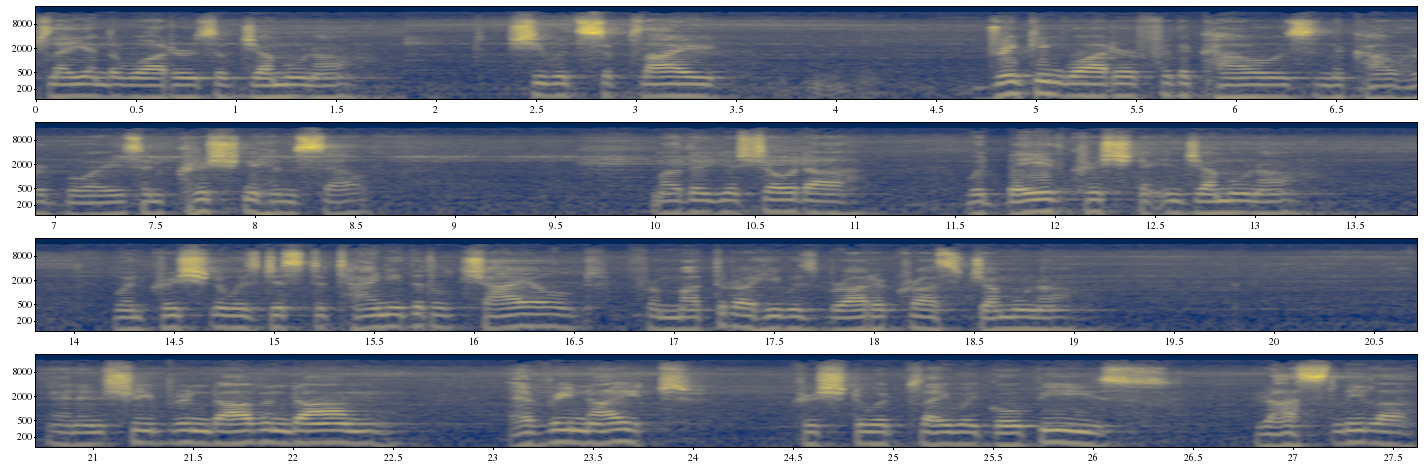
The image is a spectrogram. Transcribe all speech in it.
play in the waters of Jamuna. She would supply drinking water for the cows and the cowherd boys, and Krishna himself. Mother Yashoda would bathe Krishna in Jamuna. When Krishna was just a tiny little child from Mathura, he was brought across Jamuna. And in Sri Vrindavan Dham, every night Krishna would play with gopis, Ras Lila,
